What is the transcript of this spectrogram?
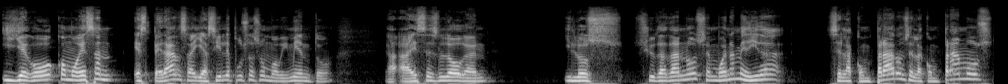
y llegó como esa esperanza, y así le puso a su movimiento, a, a ese eslogan, y los ciudadanos en buena medida se la compraron, se la compramos,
